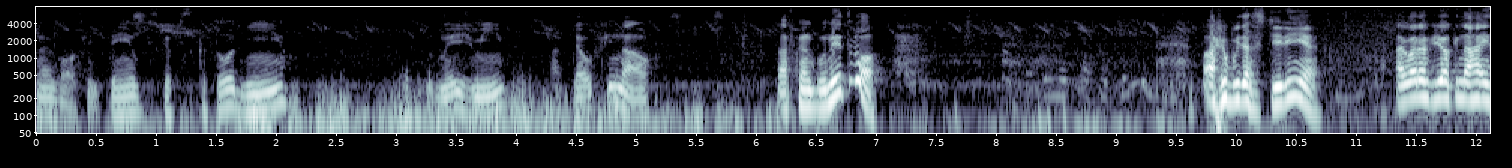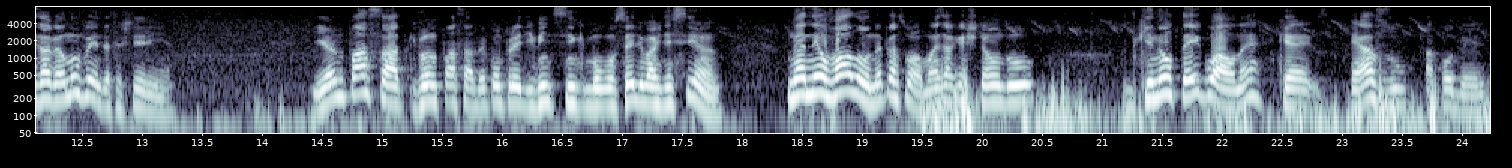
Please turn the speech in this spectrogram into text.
negócios. E tem o pisca-pisca todinho, do mesminho, até o final. Tá ficando bonito, vó? Acho bonita essa tirinha. Agora pior que na Rainha Isabel não vende essas tirinhas. E ano passado, que foi ano passado, eu comprei de 25 em bom conselho, mas nesse ano. Não é nem o valor, né, pessoal? Mas a questão do. que não tem igual, né? Que é, é azul a cor dele.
